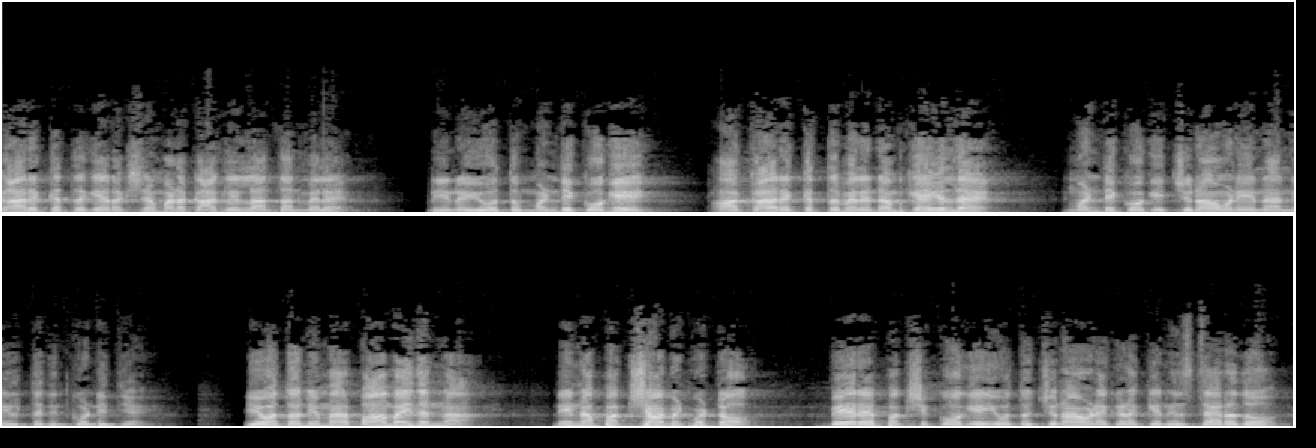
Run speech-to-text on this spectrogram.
ಕಾರ್ಯಕರ್ತರಿಗೆ ರಕ್ಷಣೆ ಮಾಡಕ್ ಆಗ್ಲಿಲ್ಲ ಅಂತ ಅಂದ್ಮೇಲೆ ನೀನು ಇವತ್ತು ಮಂಡಿಕ್ ಹೋಗಿ ಆ ಕಾರ್ಯಕರ್ತರ ಮೇಲೆ ನಂಬಿಕೆ ಇಲ್ಲದೆ ಮಂಡಿಕ್ ಹೋಗಿ ಚುನಾವಣೆಯನ್ನ ನಿಲ್ತ ನಿಂತ್ಕೊಂಡಿದ್ದೆ ಇವತ್ತು ನಿಮ್ಮ ಬಾಮೈದನ್ನ ನಿನ್ನ ಪಕ್ಷ ಬಿಟ್ಬಿಟ್ಟು ಬೇರೆ ಪಕ್ಷಕ್ಕೆ ಹೋಗಿ ಇವತ್ತು ಚುನಾವಣೆ ಕಣಕ್ಕೆ ನಿಲ್ಲಿಸ್ತಾ ಇರೋದು.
